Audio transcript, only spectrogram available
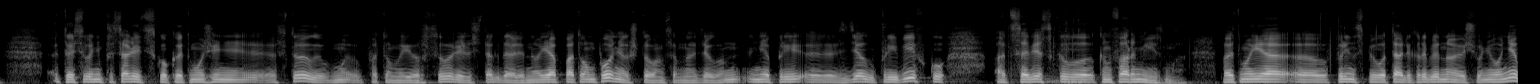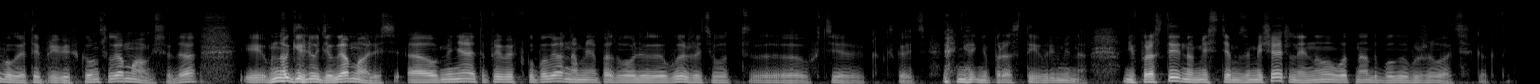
То есть вы не представляете, сколько это мужчине стоило, мы потом ее ссорились и так далее. Но я потом понял, что он со мной делал. Он мне при, э, сделал прививку от советского конформизма. Поэтому я, э, в принципе, вот Алик Рабинович, у него не было этой прививки, он сломался, да, и многие люди ломались, а у меня эта прививка была, она мне позволила выжить вот э, в те, как сказать, непростые времена. Не простые, но вместе с тем замечательные, но вот надо было выживать как-то.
